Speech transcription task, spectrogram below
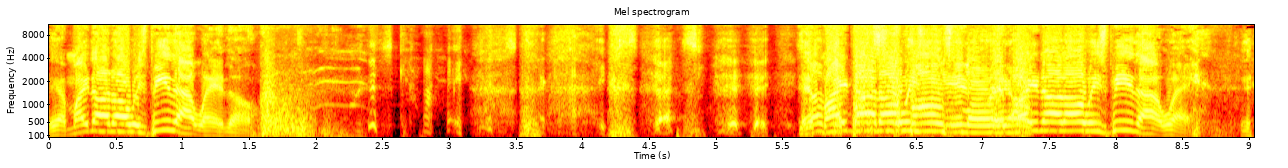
Yeah, it might not always be that way, though. it Love might to not bust your always. balls, it, it might not always be that way.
